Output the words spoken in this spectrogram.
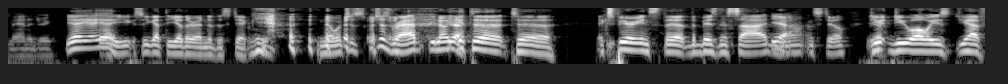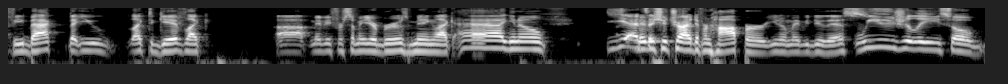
managing. Yeah, yeah, yeah. You, so you got the other end of the stick. Yeah. no, which is which is rad. You know, you Yeah. get to to experience the the business side. you Yeah. know, and still, do Yeah. you do you always do you have feedback that you like to give, like uh maybe for some of your brews, being like, ah, you know, yeah. maybe you should try a different hop, or you know, maybe do this. we usually so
